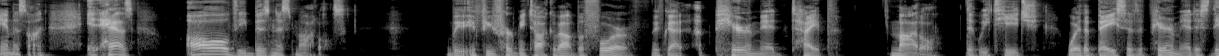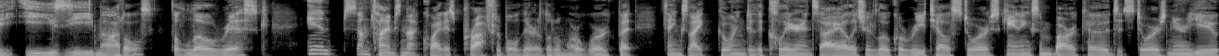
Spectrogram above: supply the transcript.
Amazon. It has all the business models. If you've heard me talk about before, we've got a pyramid type model that we teach where the base of the pyramid is the easy models, the low risk, and sometimes not quite as profitable. They're a little more work, but things like going to the clearance aisle at your local retail store, scanning some barcodes at stores near you,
